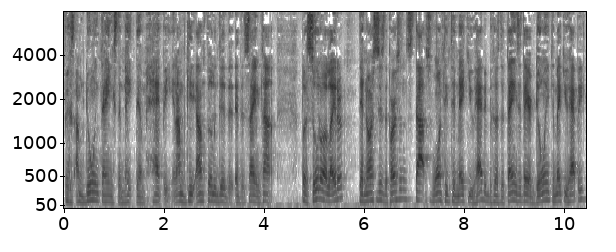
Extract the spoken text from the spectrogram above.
because I'm doing things to make them happy and I'm I'm feeling good at the same time. But sooner or later, that narcissistic person stops wanting to make you happy because the things that they are doing to make you happy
